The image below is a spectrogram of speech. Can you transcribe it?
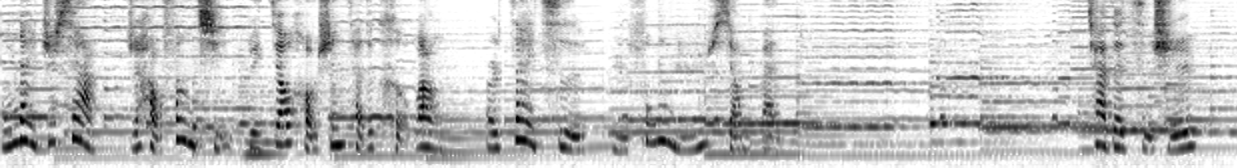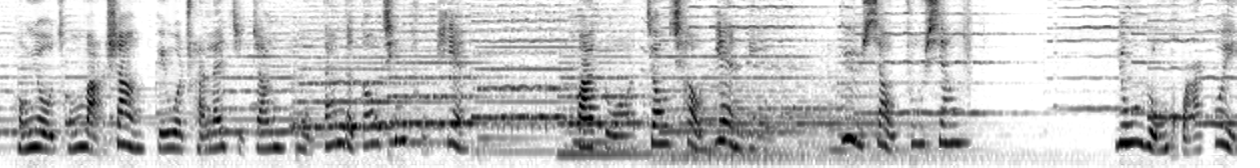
无奈之下，只好放弃对姣好身材的渴望，而再次与风雨相伴。恰在此时，朋友从网上给我传来几张牡丹的高清图片，花朵娇俏艳丽，玉笑珠香，雍容华贵，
